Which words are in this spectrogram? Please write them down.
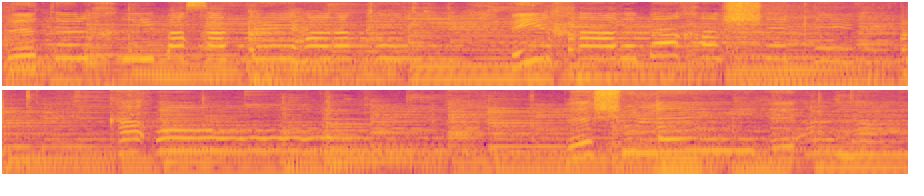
ותלכי בשדה הרטון, וירחב בך השקט כאור בשולי הענן.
